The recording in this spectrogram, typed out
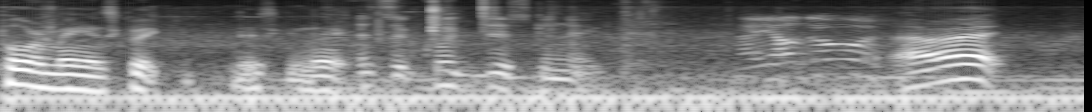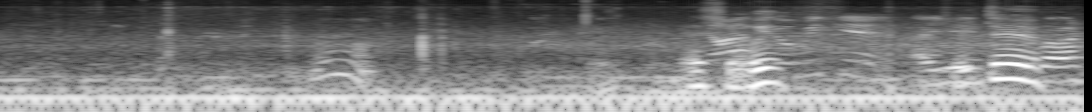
Poor man's quick disconnect. It's a quick disconnect. How y'all doing? All right. Oh, This Y'all have a we. good weekend. How You too. bud?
